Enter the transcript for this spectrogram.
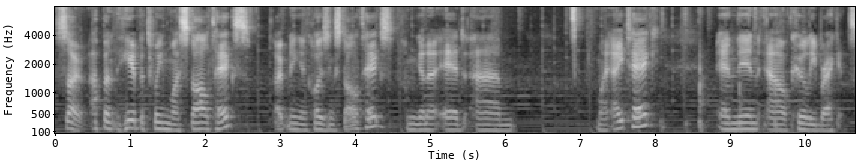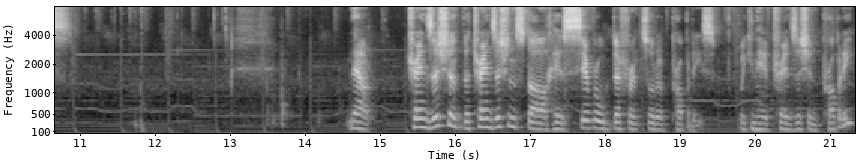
So up in here between my style tags, opening and closing style tags, I'm going to add um, my A tag and then our curly brackets. Now, transition the transition style has several different sort of properties. We can have transition property,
